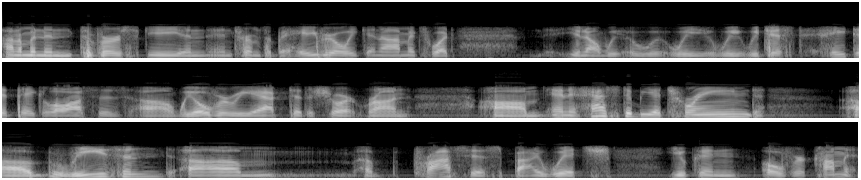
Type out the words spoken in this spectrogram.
Kahneman and Tversky in, in terms of behavioral economics. What you know, we we we we just hate to take losses. Uh, we overreact to the short run, um, and it has to be a trained, uh, reasoned um, a process by which you can overcome it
